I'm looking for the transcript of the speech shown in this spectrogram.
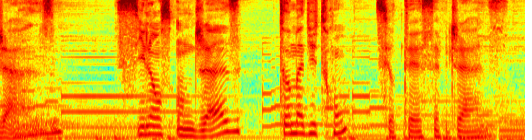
Jazz. Silence on jazz, Thomas Dutronc sur TSF Jazz.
